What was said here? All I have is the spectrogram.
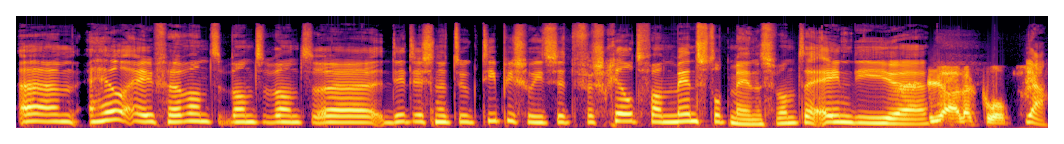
Ehm, heel even, want, want, want eh, dit is natuurlijk typisch zoiets. Het verschilt van mens tot mens. Want de een die... eh, Ja, dat klopt. ja,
